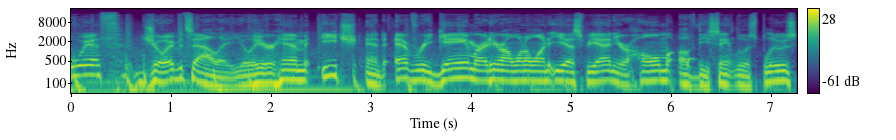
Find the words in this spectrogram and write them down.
with Joey Vitale. You'll hear him each and every game right here on 101 ESPN, your home of the St. Louis Blues.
